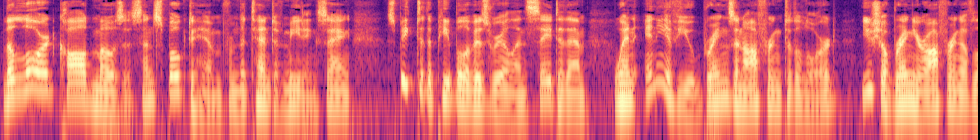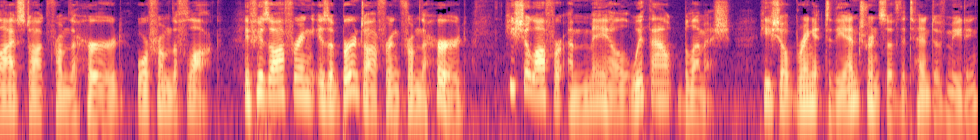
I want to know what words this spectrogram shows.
The Lord called Moses and spoke to him from the tent of meeting, saying, Speak to the people of Israel and say to them, When any of you brings an offering to the Lord, you shall bring your offering of livestock from the herd or from the flock. If his offering is a burnt offering from the herd, he shall offer a male without blemish he shall bring it to the entrance of the tent of meeting,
